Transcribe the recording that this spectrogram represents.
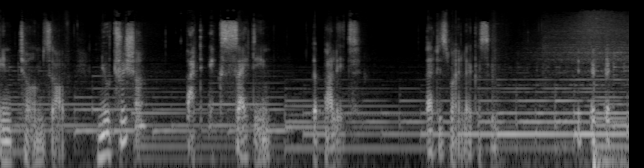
in terms of nutrition, but exciting the palate. That is my legacy.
